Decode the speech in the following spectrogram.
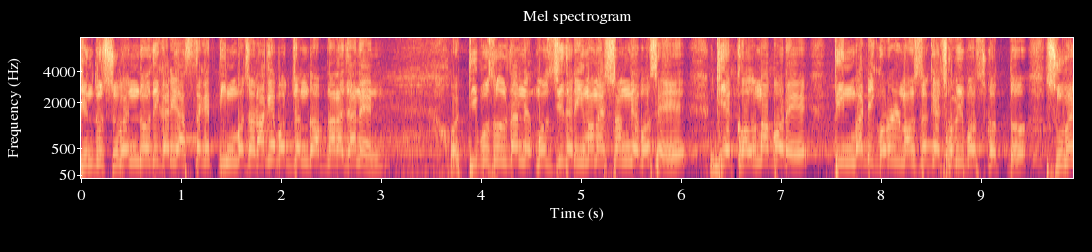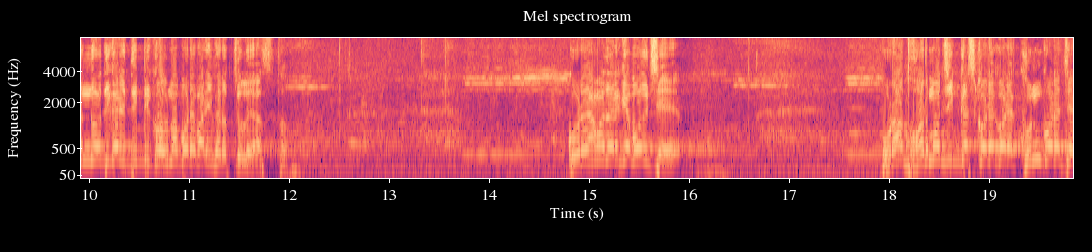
কিন্তু শুভেন্দু অধিকারী আজ থেকে তিন বছর আগে পর্যন্ত আপনারা জানেন, ওই টিপু সুলতান মসজিদের ইমামের সঙ্গে বসে গিয়ে কলমা পরে তিন বাটি গরুর মাংসকে ছবি পোস্ট করতো, শুভেন্দু অধিকারী দিব্যি কলমা পরে বাড়ি ফেরত চলে আসতো। করে আমাদেরকে বলছে, ওরা ধর্ম জিজ্ঞেস করে করে খুন করেছে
